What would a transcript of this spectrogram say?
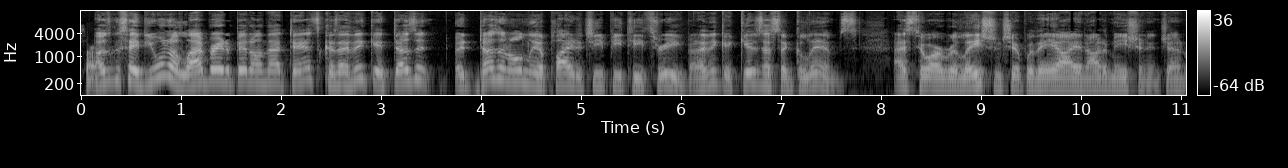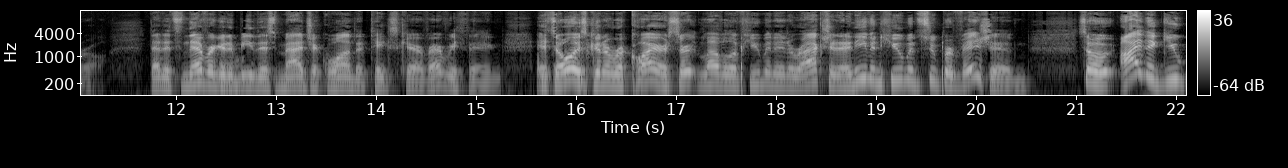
sorry. I was gonna say, do you want to elaborate a bit on that dance? Because I think it doesn't it doesn't only apply to GPT three, but I think it gives us a glimpse as to our relationship with AI and automation in general. That it's never going to be this magic wand that takes care of everything. It's always going to require a certain level of human interaction and even human supervision. So I think you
